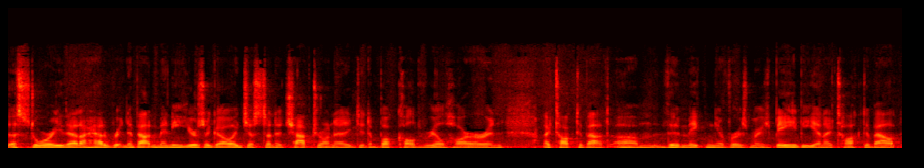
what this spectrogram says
a story that I had written about many years ago. I just done a chapter on it. I did a book called Reel Horror, and I talked about um, the making of Rosemary's Baby, and I talked about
